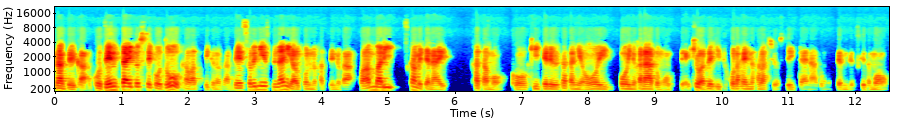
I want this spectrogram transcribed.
なんというか、こう全体としてこうどう変わっていくのか、で、それによって何が起こるのかっていうのが、こうあんまりつかめてない方も、こう聞いてる方には多い、多いのかなと思って、今日はぜひそこら辺の話をしていきたいなと思ってるんですけども、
